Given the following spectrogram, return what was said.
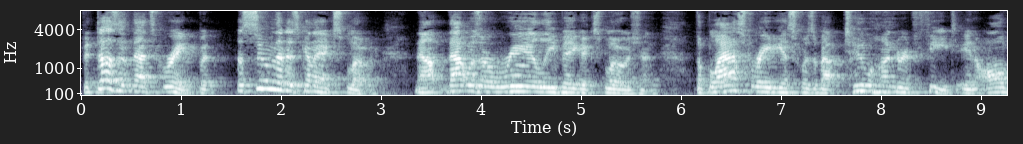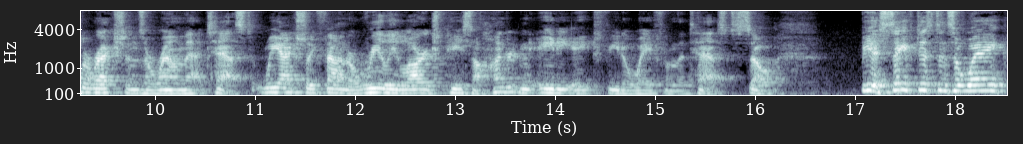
If it doesn't, that's great, but assume that it's going to explode. Now, that was a really big explosion. The blast radius was about 200 feet in all directions around that test. We actually found a really large piece 188 feet away from the test. So be a safe distance away,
